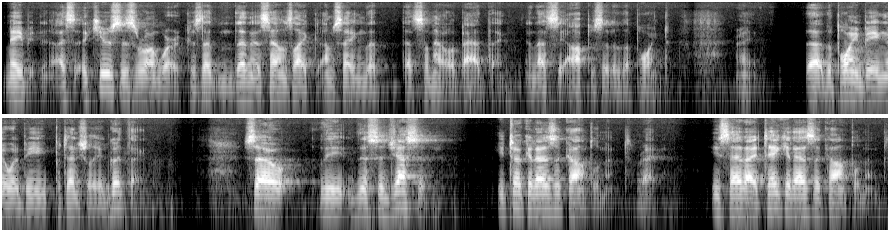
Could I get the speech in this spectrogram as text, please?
maybe, accused is the wrong word, because then, then it sounds like I'm saying that that's somehow a bad thing. And that's the opposite of the point, right? The, the point being it would be potentially a good thing. So the, the suggestion, he took it as a compliment, right? He said, I take it as a compliment.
